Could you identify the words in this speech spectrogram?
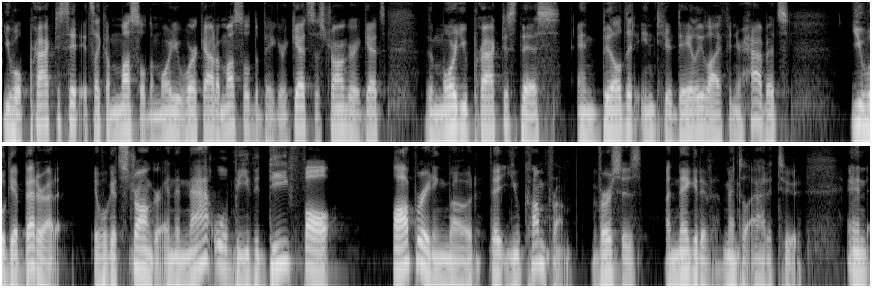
You will practice it. It's like a muscle. The more you work out a muscle, the bigger it gets, the stronger it gets. The more you practice this and build it into your daily life and your habits, you will get better at it. It will get stronger. And then that will be the default operating mode that you come from versus a negative mental attitude. And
